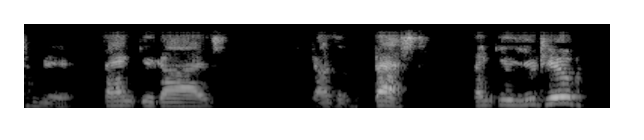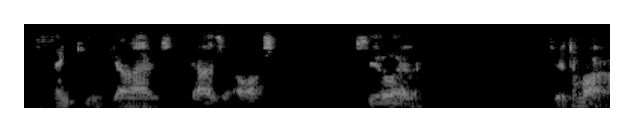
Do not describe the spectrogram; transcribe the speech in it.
to me. Thank you guys guys are the best. Thank you, YouTube. Thank you, guys. You guys are awesome. See you later. See you tomorrow.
